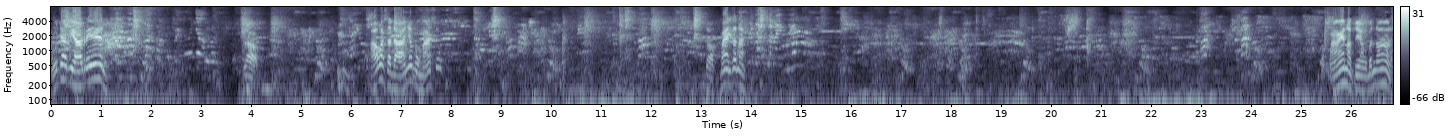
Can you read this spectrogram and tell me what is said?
Udah biarin. Loh. Awas ada hanya mau masuk. Sok, main sana. Main atau yang benar.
